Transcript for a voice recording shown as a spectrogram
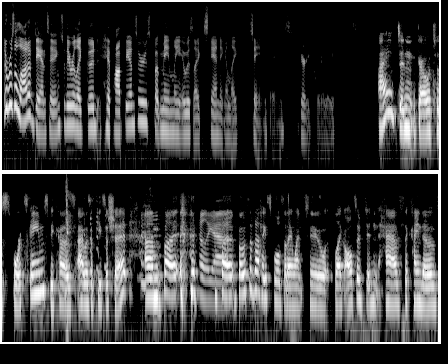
there was a lot of dancing, so they were like good hip hop dancers, but mainly it was like standing and like saying things very clearly. I didn't go to sports games because I was a piece of shit. Um, but Hell yeah! but both of the high schools that I went to, like, also didn't have the kind of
